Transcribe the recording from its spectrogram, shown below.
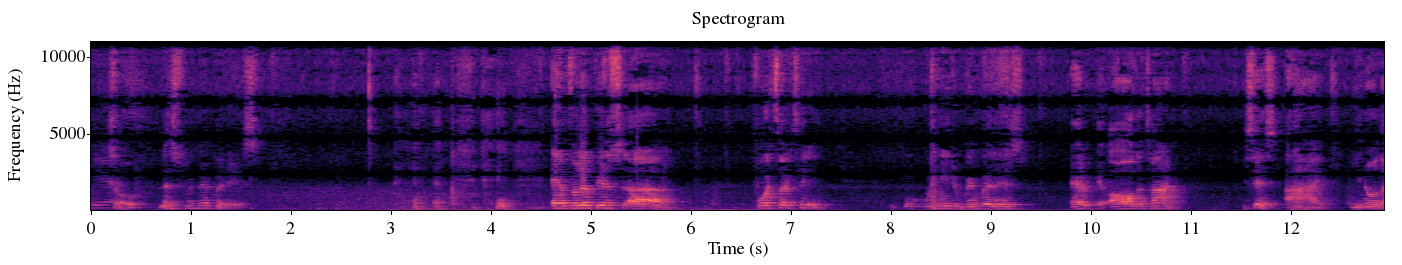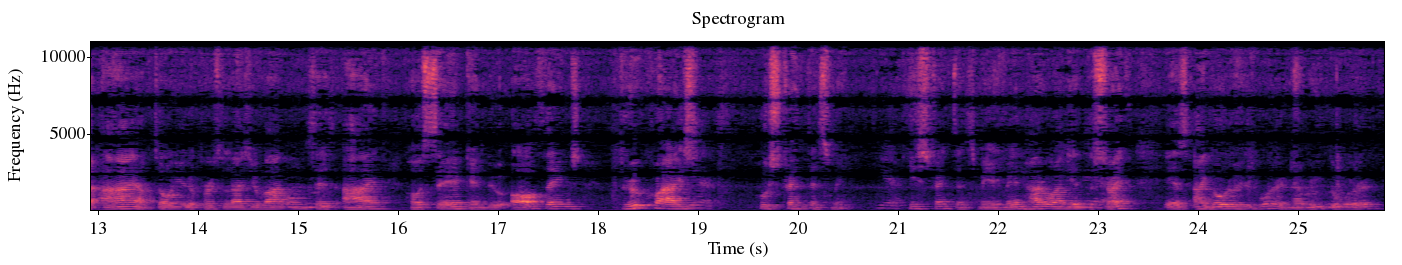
Yes. So let's remember this. And Philippians uh, 4.13. We need to remember this all the time. He says, I. You know the I, I've told you to personalize your Bible. It says, I, Hosea, can do all things through Christ Yes, who strengthens me. yes. He strengthens me. Amen. How do I get the strength? Is I go to his word and I read the word.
